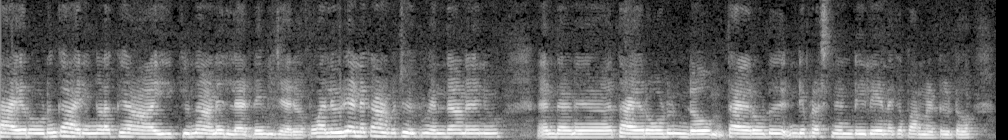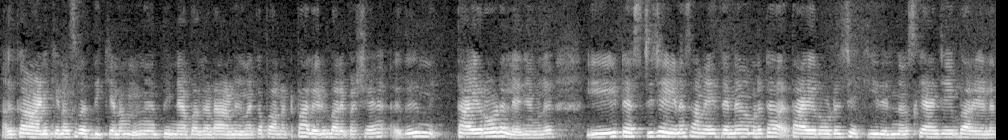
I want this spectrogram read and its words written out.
തൈറോയിഡും കാര്യങ്ങളൊക്കെ ആയിരിക്കും എന്നാണ് എല്ലാവരുടെയും വിചാരം. അപ്പോൾ പലരും എന്നെ കാണുമ്പോൾ ചോദിക്കും എന്താണ് എന്താണ് തൈറോയ്ഡ് ഉണ്ടോ തൈറോയിഡിന്റെ പ്രശ്നം ഉണ്ടല്ലേ എന്നൊക്കെ പറഞ്ഞിട്ട് കേട്ടോ. അത് കാണിക്കണം ശ്രദ്ധിക്കണം പിന്നെ അപകടമാണ് എന്നൊക്കെ പറഞ്ഞിട്ട് പലരും പറയും. പക്ഷെ ഇത് തൈറോയ്ഡ് അല്ലേ ഞങ്ങൾ ഈ ടെസ്റ്റ് ചെയ്യുന്ന സമയത്ത് തന്നെ നമ്മൾ തൈറോയ്ഡ് ചെക്ക് ചെയ്തിരുന്നു. സ്കാൻ ചെയ്യുമ്പോൾ അറിയാലോ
